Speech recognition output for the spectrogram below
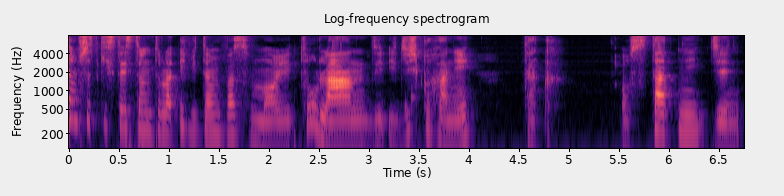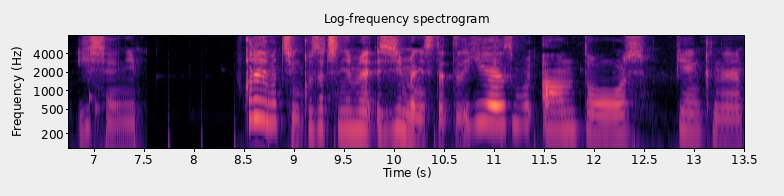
Witam wszystkich z tej strony Tula i witam Was w mojej Tulandii. I dziś, kochani, tak, ostatni dzień jesieni. W kolejnym odcinku zaczniemy zimę niestety. Jest mój Antoś, piękny.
